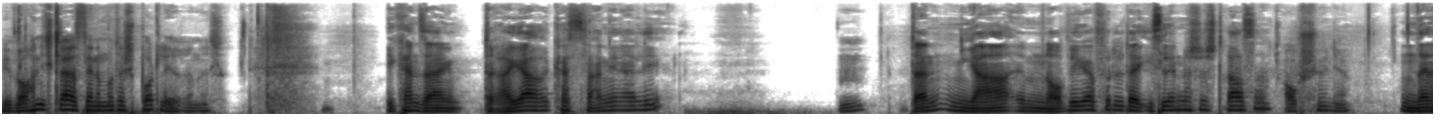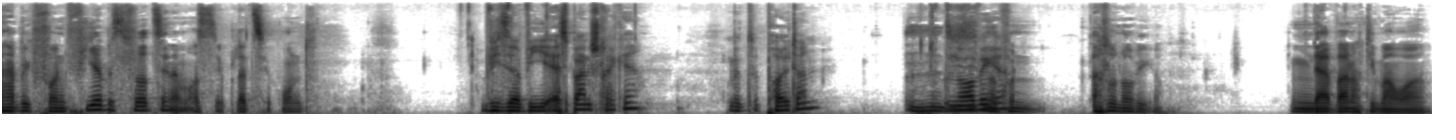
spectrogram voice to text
Mir war auch nicht klar, dass deine Mutter Sportlehrerin ist. Ich kann sagen, drei Jahre Kastanienallee, Hm? dann ein Jahr im Norwegerviertel, der isländische Straße. Auch schön, ja. Und dann habe ich von vier bis 14 am Ostseeplatz gewohnt. Vis-à-vis S-Bahn-Strecke? Mit Poltern? Mhm, Norweger? Von, ach so, Norweger. Da war noch die Mauer.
